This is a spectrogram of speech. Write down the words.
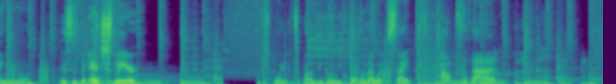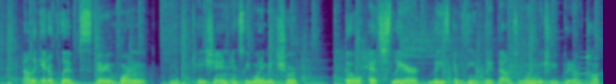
anymore. This is the edge slayer. That's what it's probably going to be called on my website. Look out for that alligator clips very important in application and so you want to make sure the edge slayer lays everything you've laid down. So you want to make sure you put it on top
